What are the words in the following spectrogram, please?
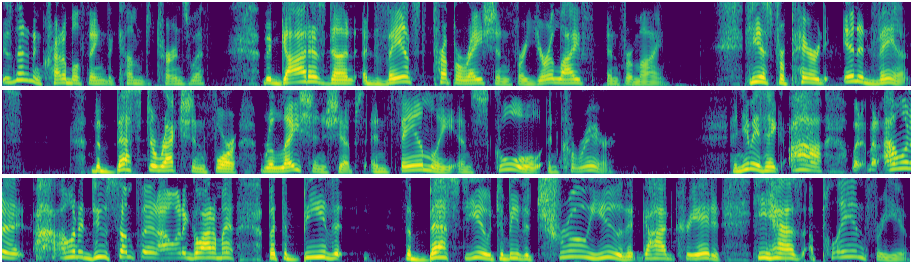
Isn't that an incredible thing to come to terms with? That God has done advanced preparation for your life and for mine. He has prepared in advance the best direction for relationships and family and school and career. And you may think, ah, but, but I want to I want to do something. I want to go out of my but to be the the best you, to be the true you that God created. He has a plan for you.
